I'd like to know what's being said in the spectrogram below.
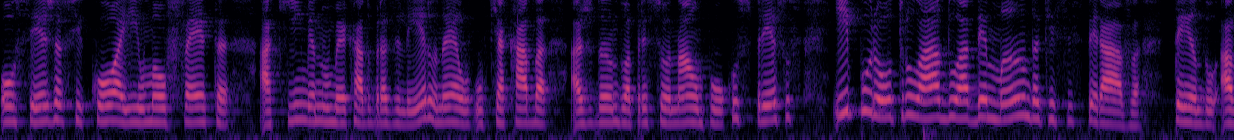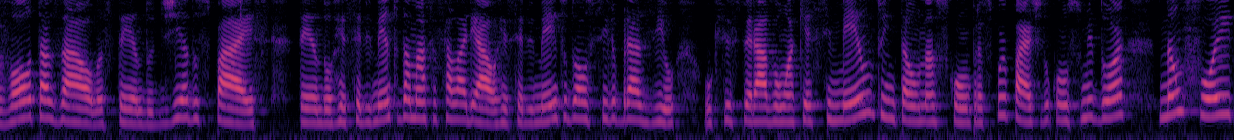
ou seja, ficou aí uma oferta aqui no mercado brasileiro, né, o, o que acaba ajudando a pressionar um pouco os preços. E por outro lado, a demanda que se esperava tendo a volta às aulas, tendo Dia dos Pais, tendo recebimento da massa salarial, recebimento do Auxílio Brasil, o que se esperava um aquecimento então nas compras por parte do consumidor, não foi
